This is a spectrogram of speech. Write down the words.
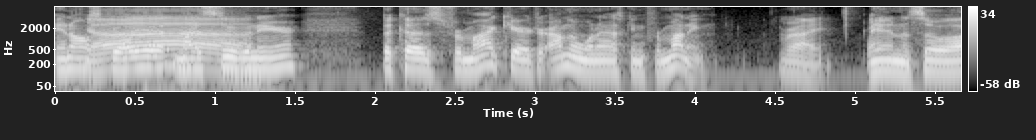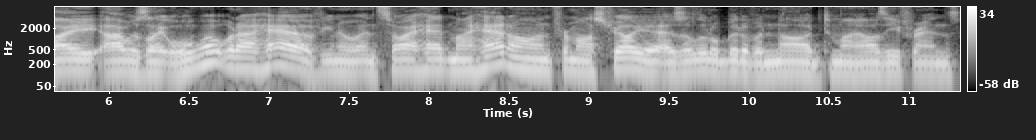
in australia my Ah. souvenir because for my character i'm the one asking for money Right. and so I, I was like, well, what would I have? You know, and so I had my hat on from Australia as a little bit of a nod to my Aussie friends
